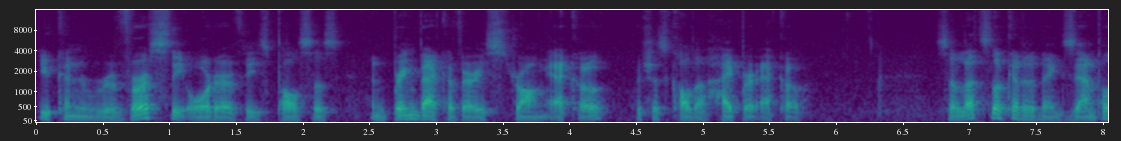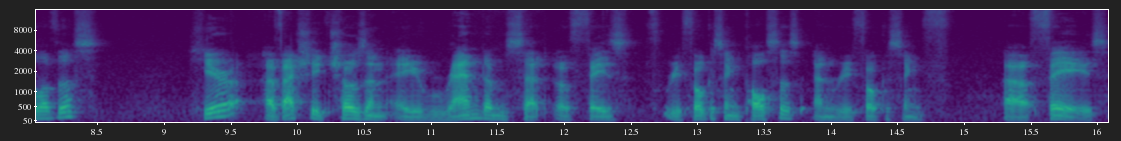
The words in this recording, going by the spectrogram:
you can reverse the order of these pulses and bring back a very strong echo, which is called a hyper echo. So let's look at an example of this. Here, I've actually chosen a random set of phase refocusing pulses and refocusing uh, phase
